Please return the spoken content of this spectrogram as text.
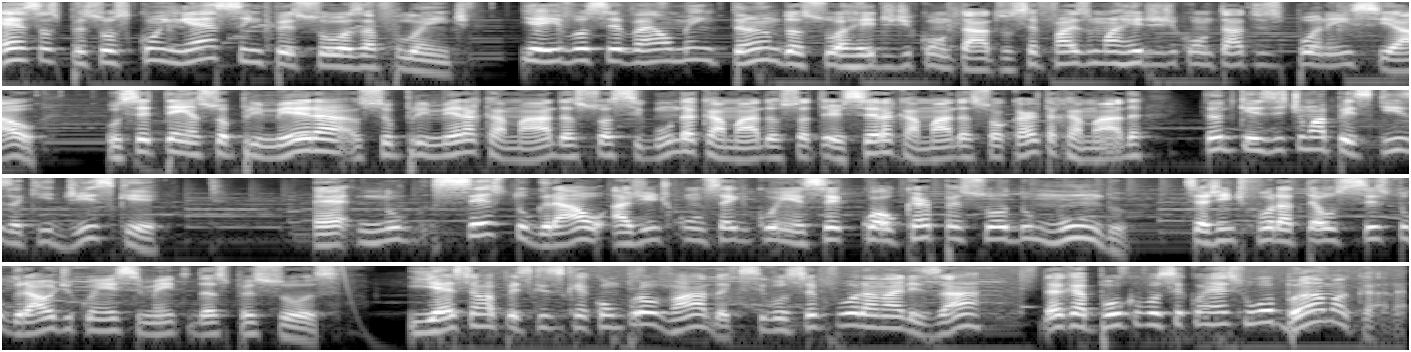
essas pessoas conhecem pessoas afluentes. E aí você vai aumentando a sua rede de contatos. Você faz uma rede de contatos exponencial. Você tem a sua primeira, a sua primeira camada, a sua segunda camada, a sua terceira camada, a sua quarta camada. Tanto que existe uma pesquisa que diz que é, no sexto grau a gente consegue conhecer qualquer pessoa do mundo. Se a gente for até o sexto grau de conhecimento das pessoas. E essa é uma pesquisa que é comprovada, que se você for analisar, daqui a pouco você conhece o Obama, cara.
